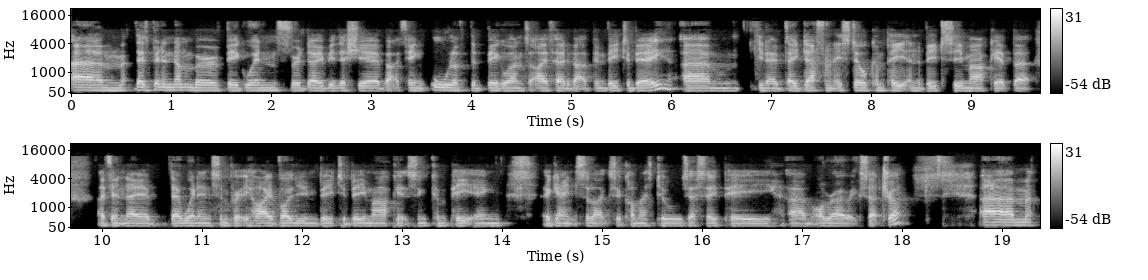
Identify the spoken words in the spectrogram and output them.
um, there's been a number of big wins for Adobe this year, but I think all of the big ones that I've heard about have been B2B. Um, you know, they definitely still compete in the B2C market, but I think they're, they're winning some pretty high volume B2B markets and competing against the likes of commercetools, SAP, um, Oro, etc. Um,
